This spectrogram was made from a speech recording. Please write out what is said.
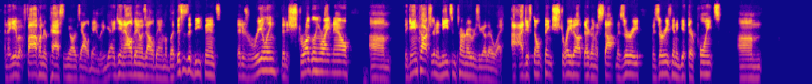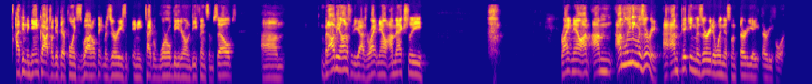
and they gave up 500 passing yards Alabama. Again, Alabama's Alabama, but this is a defense that is reeling, that is struggling right now. Um, the Gamecocks are going to need some turnovers to go their way. I, I just don't think straight up they're going to stop Missouri. Missouri's going to get their points. Um, I think the Gamecocks will get their points as well. I don't think Missouri's any type of world beater on defense themselves. Um, but I'll be honest with you guys. Right now, I'm actually right now I'm I'm I'm leaning Missouri. I, am picking Missouri to win this one 38-34.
